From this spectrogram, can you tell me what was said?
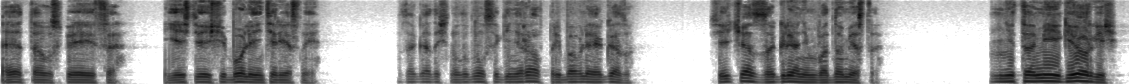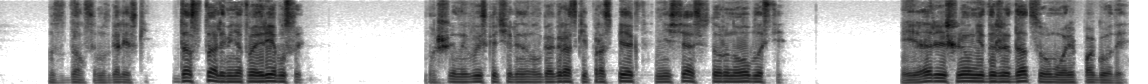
«Это успеется. Есть вещи более интересные». Загадочно улыбнулся генерал, прибавляя газу. «Сейчас заглянем в одно место». «Не томи, Георгич!» — сдался Мозголевский. «Достали меня твои ребусы!» Машины выскочили на Волгоградский проспект, несясь в сторону области. Я решил не дожидаться у моря погоды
